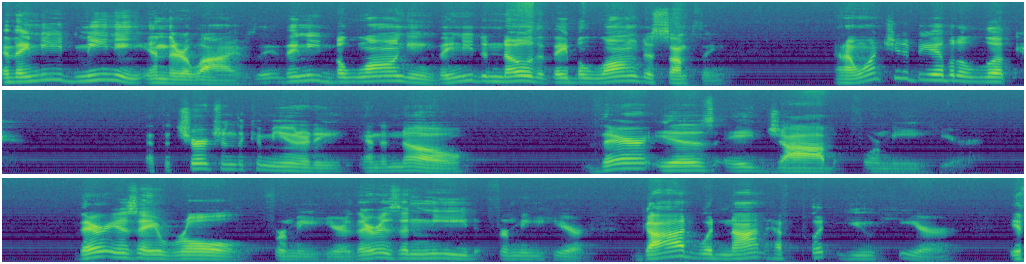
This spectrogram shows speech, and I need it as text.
and they need meaning in their lives. They, they need belonging. They need to know that they belong to something. And I want you to be able to look at the church and the community and to know there is a job for me here. There is a role for me here. There is a need for me here. God would not have put you here if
